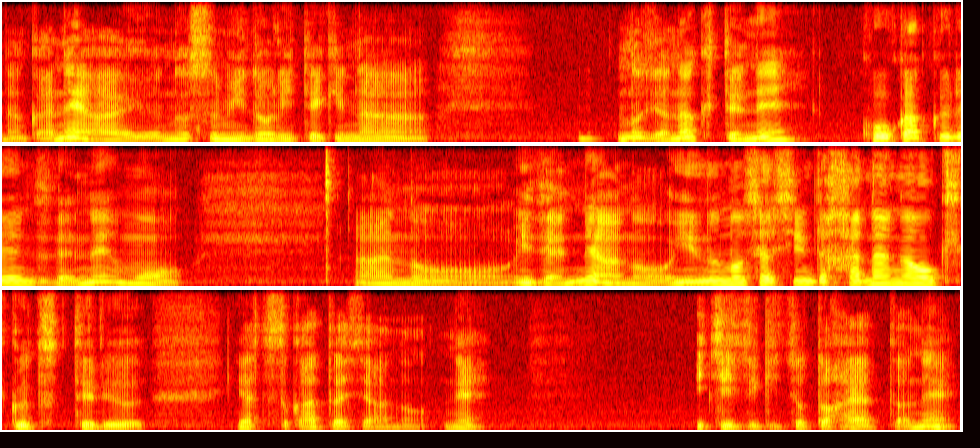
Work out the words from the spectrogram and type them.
なんかねああいう盗み撮り的なのじゃなくてね広角レンズでねもうあの以前ねあの犬の写真で鼻が大きく写ってるやつとかあったでしょあのね一時期ちょっと流行ったね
